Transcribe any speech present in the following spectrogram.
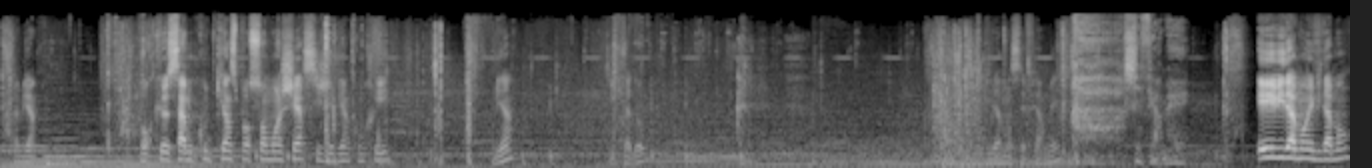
Très bien. Pour que ça me coûte 15% moins cher, si j'ai bien compris. Bien. Petit cadeau. Évidemment, c'est fermé. C'est fermé. Évidemment, évidemment.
